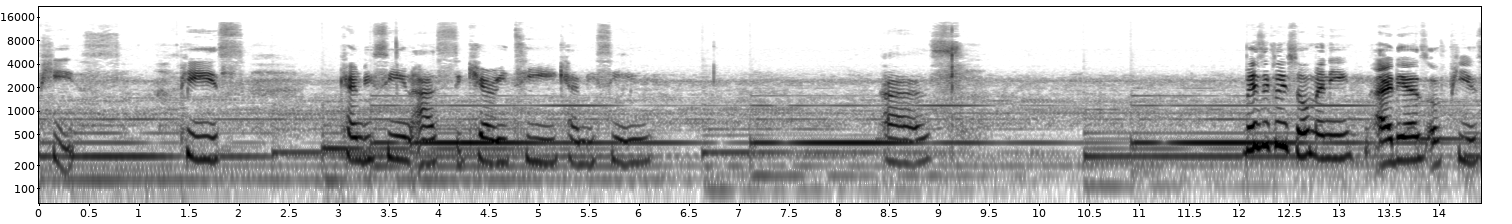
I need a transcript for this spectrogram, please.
peace. Peace can be seen as security, can be seen as basically so many ideas of peace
